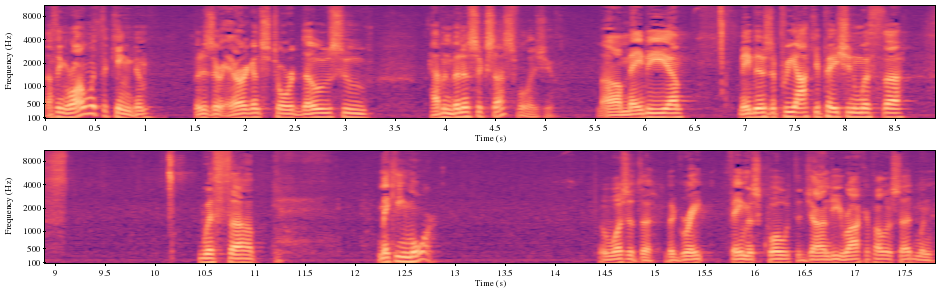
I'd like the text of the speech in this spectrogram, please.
Nothing wrong with the kingdom, but is there arrogance toward those who haven't been as successful as you? Uh, maybe uh, maybe there's a preoccupation with uh, with uh, making more. Or was it the, the great famous quote that John D. Rockefeller said when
